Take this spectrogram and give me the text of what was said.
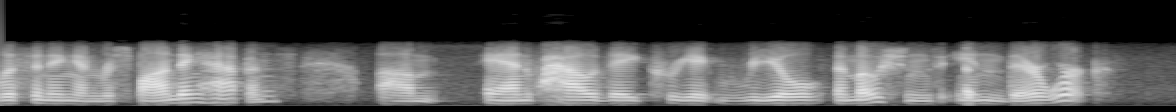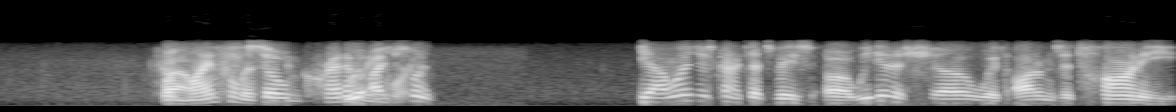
listening and responding happens, um, and how they create real emotions in their work. So wow. mindfulness so, is incredibly important. Yeah, I want to just kind of touch base. Uh, we did a show with Autumn Zitani,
